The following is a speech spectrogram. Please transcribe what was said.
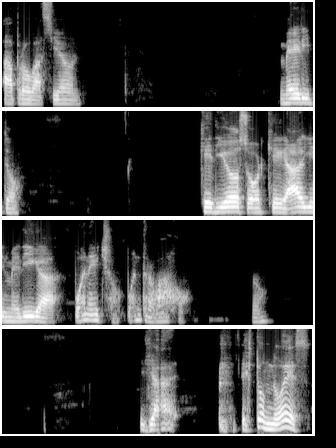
aprobación, mérito. Que Dios o que alguien me diga, buen hecho, buen trabajo. ¿no? Ya, esto no es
